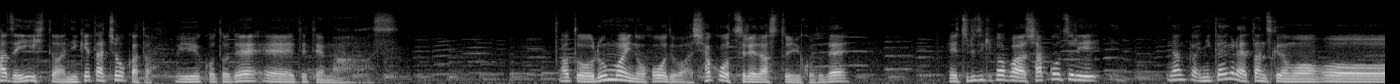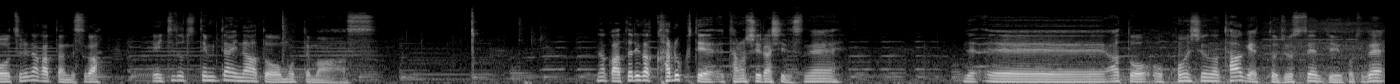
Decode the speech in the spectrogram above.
ハゼいい人は2桁超過ということで、えー、出てます。あとルンマイの方ではシャコを連れ出すということで、えー、釣り好きパパはシャコ釣りなんか2回ぐらいやったんですけども釣れなかったんですが、えー、一度釣ってみたいなと思ってます。なんか当たりが軽くて楽しいらしいですね。で、えー、あと今週のターゲット10選ということで、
